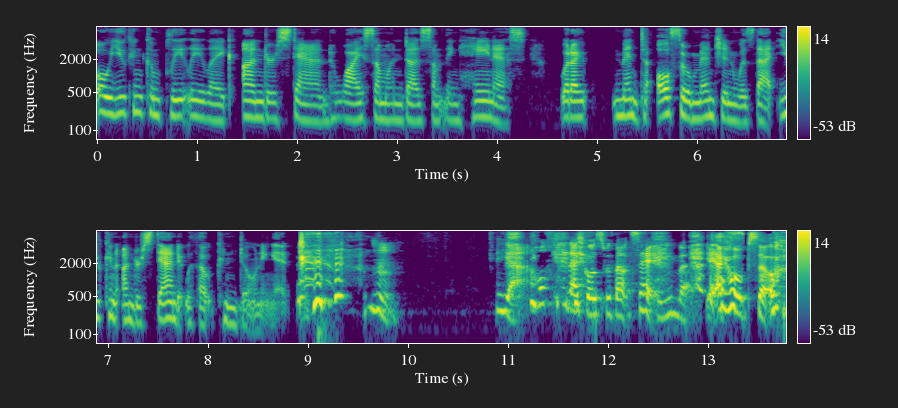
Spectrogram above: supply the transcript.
"Oh, you can completely like understand why someone does something heinous." What I meant to also mention was that you can understand it without condoning it. mm-hmm. Yeah, hopefully that goes without saying, but yes. I hope so.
